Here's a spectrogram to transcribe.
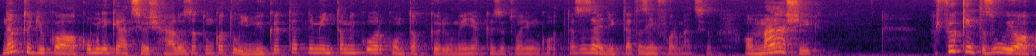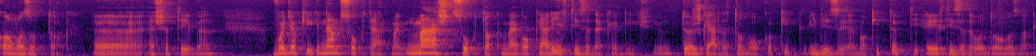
Nem tudjuk a kommunikációs hálózatunkat úgy működtetni, mint amikor kontaktkörülmények között vagyunk ott. Ez az egyik, tehát az információ. A másik, főként az új alkalmazottak esetében, vagy akik nem szokták meg, mást szoktak meg, akár évtizedekig is, törzsgárda tagok, akik idézőjelben, akik több évtizede ott dolgoznak,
